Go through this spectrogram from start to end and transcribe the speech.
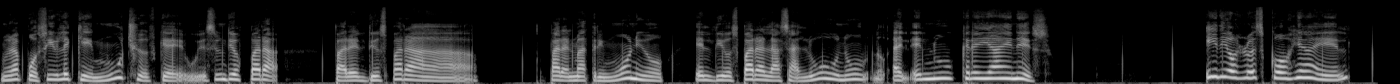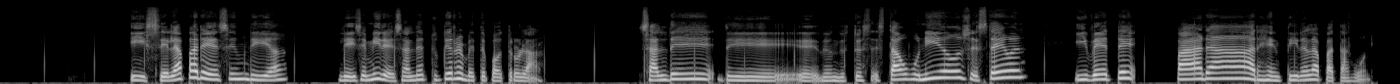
No era posible que muchos, que hubiese un Dios para, para el Dios para, para el matrimonio, el Dios para la salud, no, él no creía en eso. Y Dios lo escoge a él y se le aparece un día, le dice, mire, sal de tu tierra y vete para otro lado. Sal de, de, de donde estás, Estados Unidos, Esteban, y vete para Argentina, la Patagonia.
